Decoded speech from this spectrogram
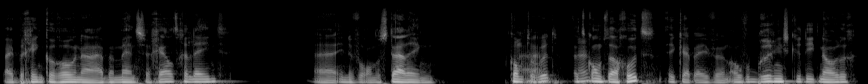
bij begin corona hebben mensen geld geleend. In de veronderstelling. Komt er uh, goed? Het hè? komt wel goed. Ik heb even een overbruggingskrediet nodig.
